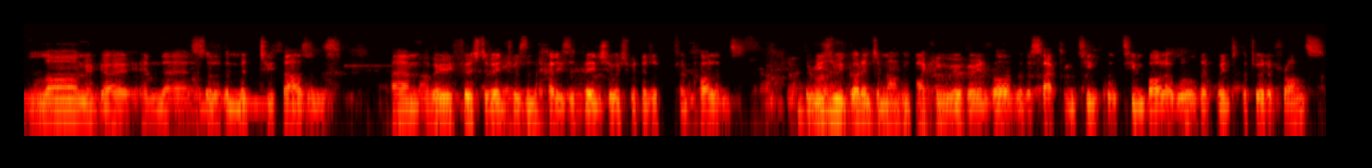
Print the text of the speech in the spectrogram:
long ago in the sort of the mid 2000s. Um, our very first event was the Michali's Adventure, which we did at Van Collins. The reason we got into mountain biking, we were very involved with a cycling team called Team Barloworld that went to the Tour de France.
